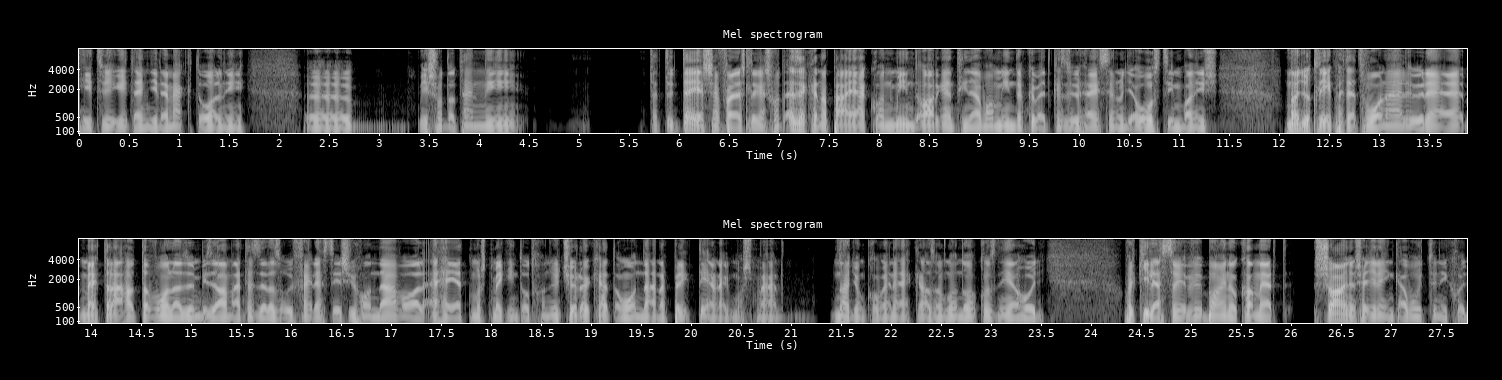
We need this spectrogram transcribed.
hétvégét ennyire megtolni és oda tenni. Tehát teljesen felesleges volt. Ezeken a pályákon, mind Argentinában, mind a következő helyszínen, ugye Austinban is nagyot léphetett volna előre, megtalálhatta volna az önbizalmát ezzel az új fejlesztési Hondával, ehelyett most megint otthon ücsöröghet, a Hondának pedig tényleg most már nagyon komolyan el kell azon gondolkoznia, hogy, hogy ki lesz a jövő bajnoka, mert sajnos egyre inkább úgy tűnik, hogy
